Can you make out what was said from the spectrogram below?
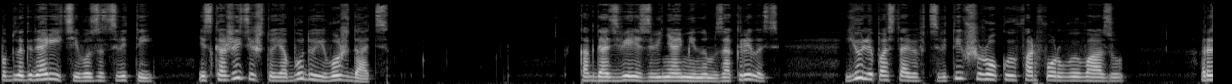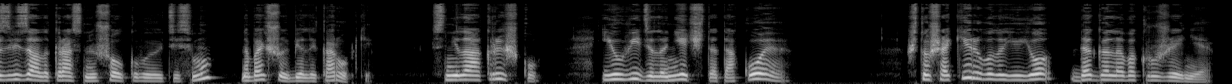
Поблагодарите его за цветы и скажите, что я буду его ждать». Когда дверь за Вениамином закрылась, Юля, поставив цветы в широкую фарфоровую вазу, развязала красную шелковую тесьму на большой белой коробке, сняла крышку и увидела нечто такое, что шокировало ее до головокружения.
